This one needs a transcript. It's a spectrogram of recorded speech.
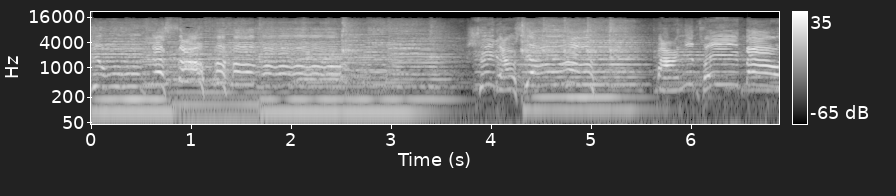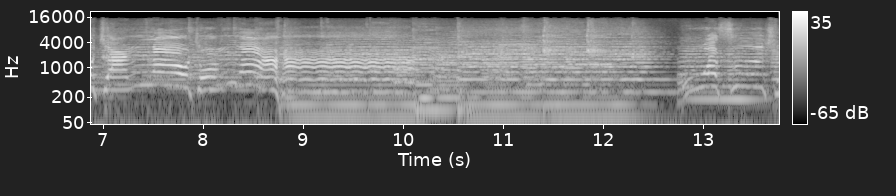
九个嫂，睡了香，把你背到监牢中啊！我死去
